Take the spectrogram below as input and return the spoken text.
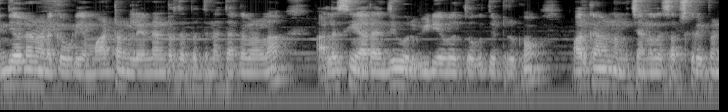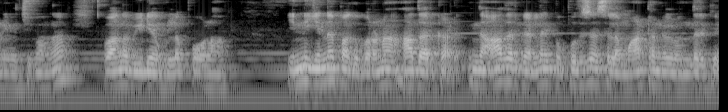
இந்தியாவில் நடக்கக்கூடிய மாற்றங்கள் என்னன்றதை பற்றின தகவலெல்லாம் அலசி ஆராய்ஞ்சு ஒரு வீடியோவை தொகுத்துட்ருக்கோம் மறக்காமல் நம்ம சேனலை சப்ஸ்கிரைப் பண்ணி வச்சுக்கோங்க. வாங்க வீடியோக்குள்ளே போகலாம். இன்றைக்கி என்ன பார்க்க போகிறோன்னா ஆதார் கார்டு. இந்த ஆதார் கார்டில் இப்போ புதுசாக சில மாற்றங்கள் வந்திருக்கு.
